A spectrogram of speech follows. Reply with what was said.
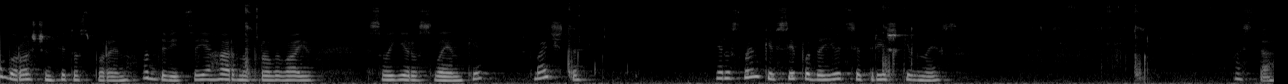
або розчин фітоспорину. От дивіться, я гарно проливаю свої рослинки. Бачите? І рослинки всі подаються трішки вниз. Ось так.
